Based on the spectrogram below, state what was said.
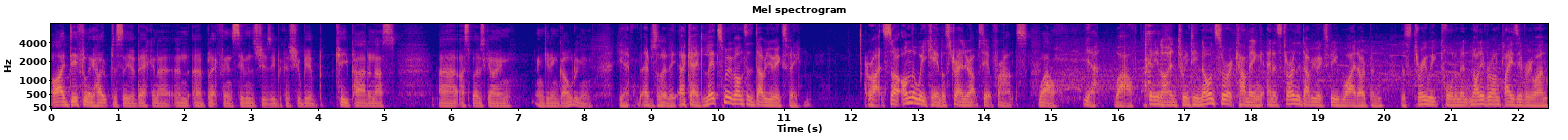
I definitely hope to see her back in a, in a Black Fern Sevens jersey because she'll be a key part in us, uh, I suppose, going and getting gold again. Yeah, absolutely. Okay, let's move on to the WXV. Right. So on the weekend, Australia upset France. Wow. Yeah, wow. 29 20. No one saw it coming, and it's thrown the WXV wide open. This three week tournament, not everyone plays everyone,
